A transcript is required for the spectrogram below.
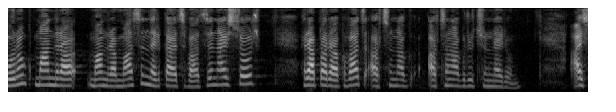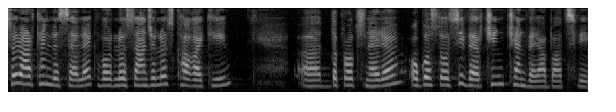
որոնք մանրա, մանրամասը ներկայացված են այսօր հրապարակված արձանագրություններում։ Այսօր արդեն լսել եք, որ Լոս Անջելոս քաղաքի դպրոցները օգոստոսի վերջին չեն վերաբացվի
